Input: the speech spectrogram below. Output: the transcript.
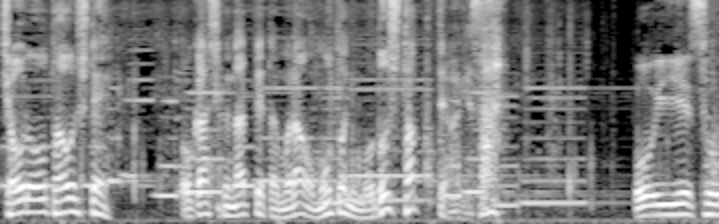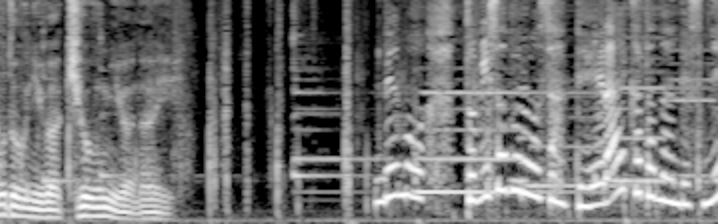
長老を倒しておかしくなってた村を元に戻したってわけさ。お家騒動には興味はない。でも富三郎さんって偉い方なんですね。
